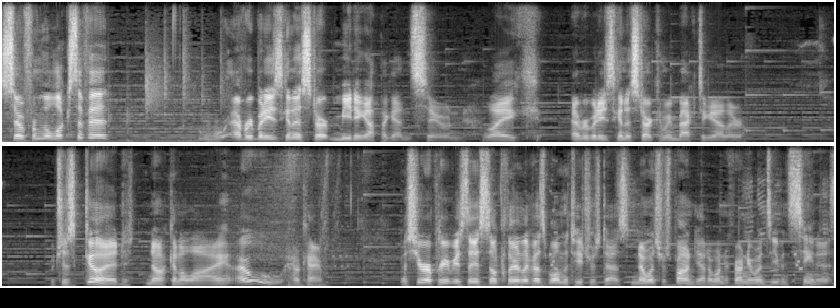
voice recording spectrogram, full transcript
So from the looks of it, everybody's gonna start meeting up again soon. Like, everybody's gonna start coming back together. Which is good, not gonna lie. Oh, okay. Miss Hero previously is still clearly visible on the teacher's desk. No one's responded yet. I wonder if anyone's even seen it.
